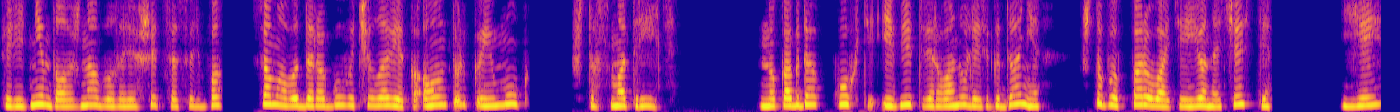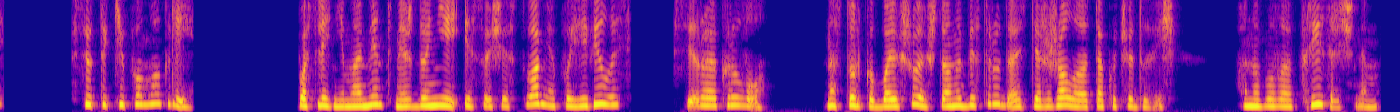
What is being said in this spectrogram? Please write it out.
Перед ним должна была решиться судьба самого дорогого человека, а он только и мог что смотреть. Но когда когти и ветви рванулись к Дане, чтобы порвать ее на части, ей все-таки помогли. В последний момент между ней и существами появилось серое крыло, настолько большое, что оно без труда сдержало атаку чудовищ. Оно было призрачным,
